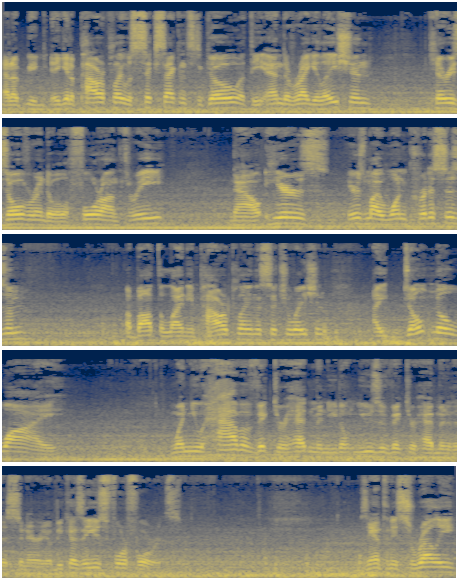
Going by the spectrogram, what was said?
Had a, they get a power play with six seconds to go at the end of regulation. Carries over into a four on three. Now here's here's my one criticism about the Lightning power play in this situation. I don't know why when you have a Victor Hedman, you don't use a Victor Hedman in this scenario because they use four forwards. It's Anthony Cirelli,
